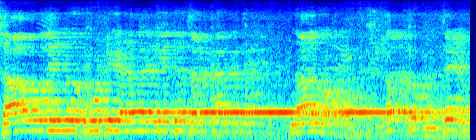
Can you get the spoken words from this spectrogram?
ಸಾವಿರದ ಇನ್ನೂರು ಕೋಟಿ ಹಣದ ಕೇಂದ್ರ ಸರ್ಕಾರದಿಂದ ನಾನು ಹತ್ತು ಪರ್ಸೆಂಟ್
